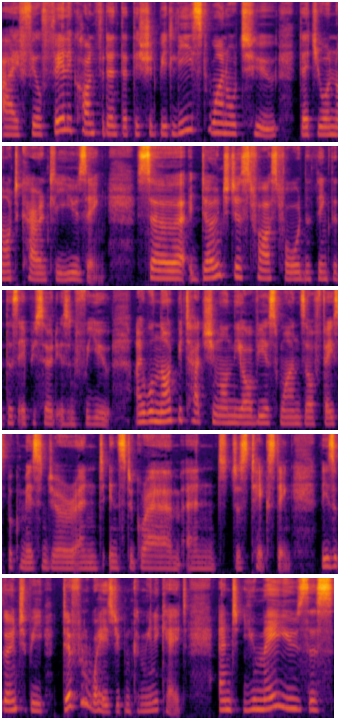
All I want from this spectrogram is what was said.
I feel fairly confident that there should be at least one or two that you're not currently using. So don't just fast forward and think that this episode isn't for you. I will not be touching on the obvious ones of Facebook Messenger and Instagram and just texting. These are going to be different ways you can communicate. And you may use this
